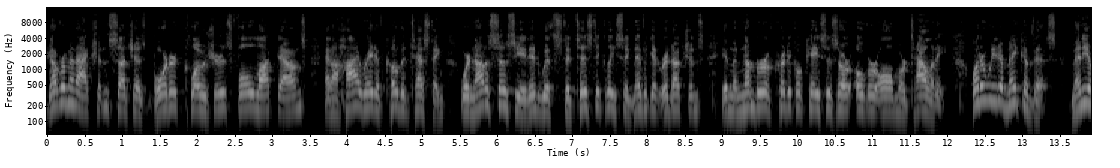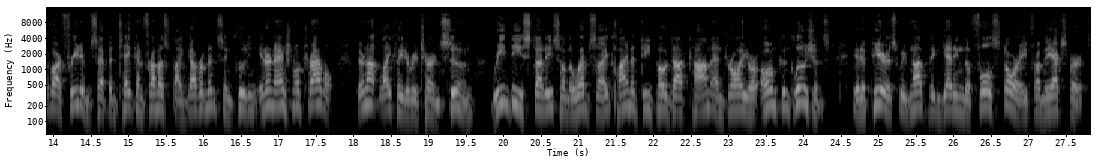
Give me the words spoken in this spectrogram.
Government actions such as border closures, full lockdowns, and a high rate of COVID testing were not associated with statistically significant reductions in the number of critical cases or overall mortality. What are we to make of this? Many of our freedoms have been taken from us by governments, including international travel. They're not likely to return soon. Read these studies on the website climatedepot.com and draw your own conclusions. It appears we've not been getting the full story from the experts.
